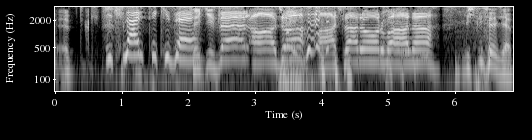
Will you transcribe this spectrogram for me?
Öptük. üçler sekize. Sekizler ağaca, ağaçlar ormana. Bir şey söyleyeceğim.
